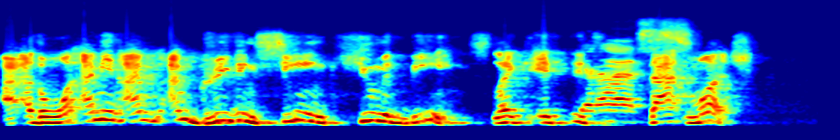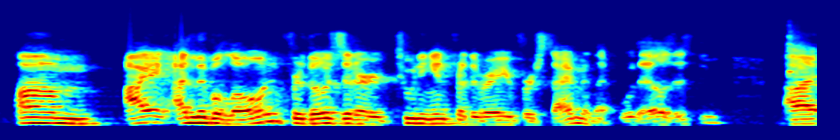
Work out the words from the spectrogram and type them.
I, the one. I mean, I'm I'm grieving seeing human beings. Like it, it's yes. that much. Um, I I live alone. For those that are tuning in for the very first time and like, who the hell is this dude? Uh,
